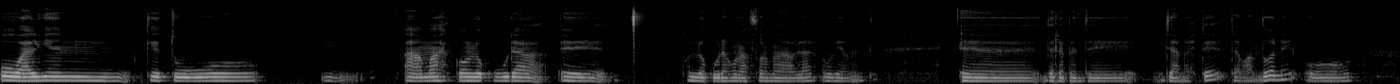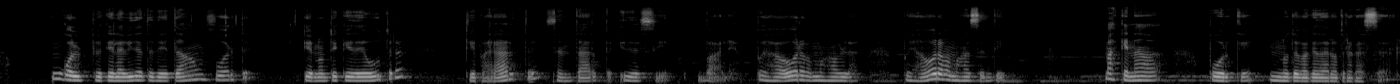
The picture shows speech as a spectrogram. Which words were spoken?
o alguien que tú mm, amas con locura, eh, con locura es una forma de hablar, obviamente, eh, de repente ya no esté, te abandone o un golpe que la vida te dé tan fuerte que no te quede otra que pararte, sentarte y decir, vale, pues ahora vamos a hablar, pues ahora vamos a sentir. Más que nada porque no te va a quedar otra que hacerlo,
